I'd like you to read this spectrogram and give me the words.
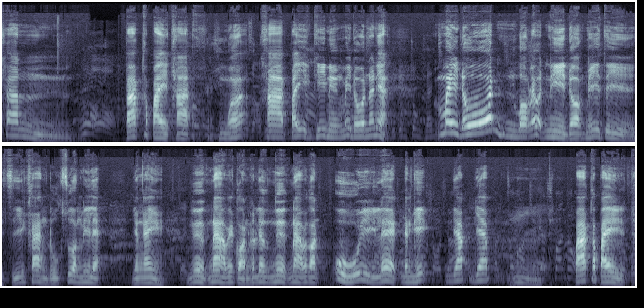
ชั่นปักเข้าไปถากหัวถากไปอีกทีหนึ่งไม่โดนนะเนี่ย ไม่โดน บอกแล้วว่านี่ดอกนี้สิสีข้างดูกซ่วงนี่แหละ ยังไงเงือกหน้าไว้ก่อนเขาเรียกเงือกหน้าไว้ก่อนอุ้ยแลกอย่างนี้ ยับยับอืมปากก็ไปถ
